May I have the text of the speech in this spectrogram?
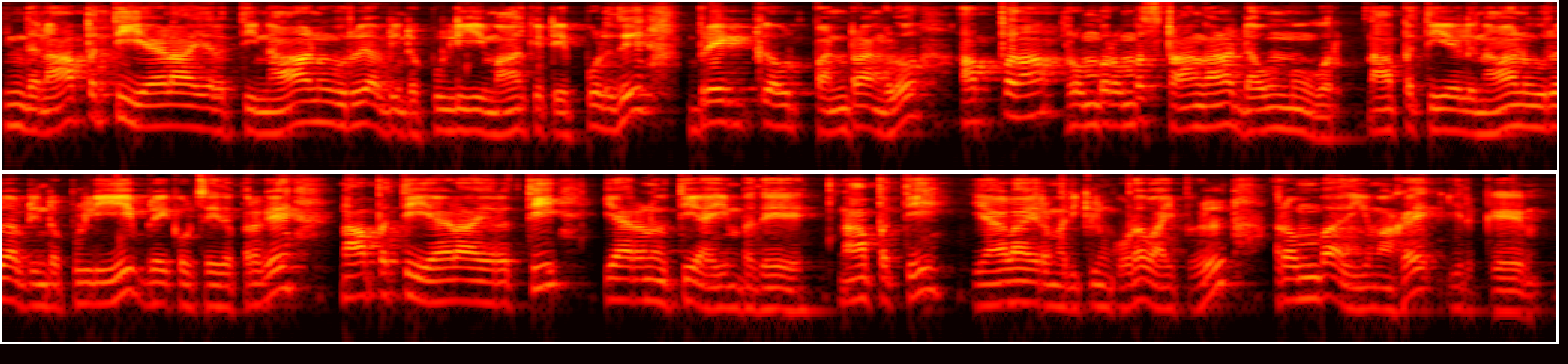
இந்த நாற்பத்தி ஏழாயிரத்தி நானூறு அப்படின்ற புள்ளியை மார்க்கெட் எப்பொழுது பிரேக் அவுட் பண்ணுறாங்களோ அப்போ தான் ரொம்ப ரொம்ப ஸ்ட்ராங்கான டவுன் மூவ் வரும். நாற்பத்தி ஏழு நானூறு அப்படின்ற புள்ளியை பிரேக் அவுட் செய்த பிறகு நாற்பத்தி ஏழாயிரத்தி இரநூத்தி ஐம்பது. நாற்பத்தி ஏழாயிரம் வரைக்கும் கூட வாய்ப்புகள் ரொம்ப அதிகமாக இருக்குது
